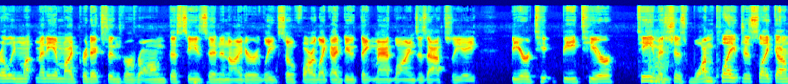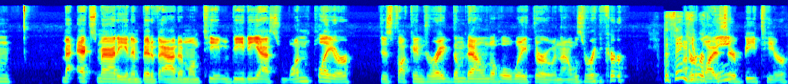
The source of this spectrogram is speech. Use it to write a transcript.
really mu- many of my predictions were wrong this season in either league so far. Like I do think Mad Lions is actually a B or T- B tier team. Mhm. It's just one play, just like um Xmatty and a bit of Adam on Team BDS. One player just fucking dragged them down the whole way through, and that was Reeker. the thing here with Otherwise, me, they're B tier.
